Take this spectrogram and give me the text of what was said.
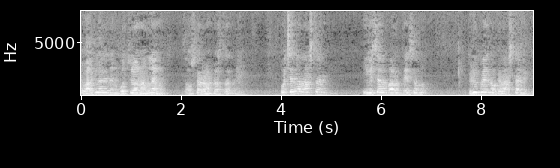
వారికిలాగా నేను బొచ్చులో అనలేను. సంస్కారం అడ్డొస్తాను ఓ చిన్న రాష్ట్రానికి ఈ విశాల భారతదేశంలో విడిపోయిన ఒక రాష్ట్రానికి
